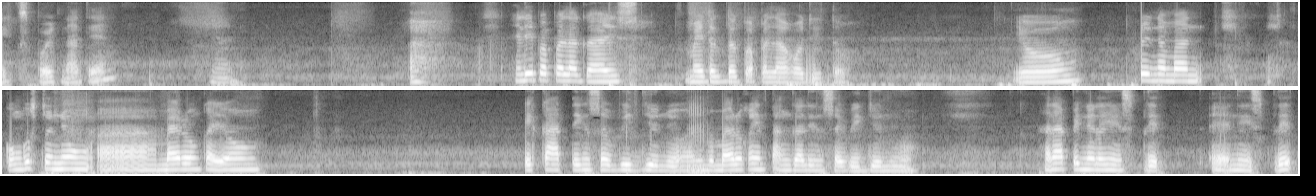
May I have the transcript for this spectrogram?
export natin. Yan. Ah, hindi pa pala guys may dagdag pa pala ako dito. Yung, naman, kung gusto nyong, uh, mayroon kayong i-cutting sa video nyo, halimbawa, mayroon kayong tanggalin sa video nyo, hanapin nyo lang yung split. Ayan yung split.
